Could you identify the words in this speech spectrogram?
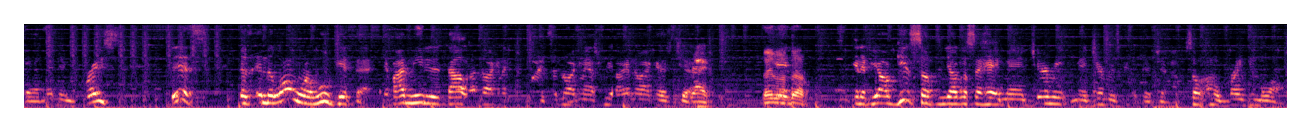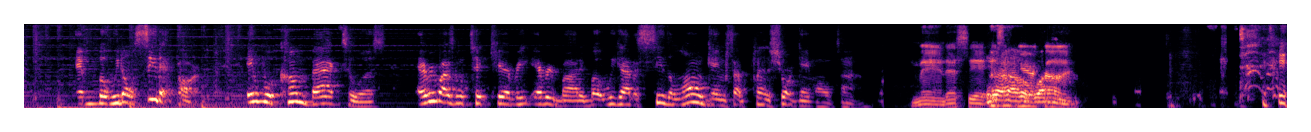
and embrace this. Because in the long run, we'll get that. If I needed a dollar, I know I can ask I know I can ask. I know I can ask Jeff. Right. And, and if y'all get something, y'all gonna say, "Hey, man, Jeremy, man, Jeremy's good at that job," so I'm gonna bring him along. And, but we don't see that part. It will come back to us. Everybody's gonna take care of everybody, but we got to see the long game. Stop playing the short game all the time. Man, that's it. That's oh, wow.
